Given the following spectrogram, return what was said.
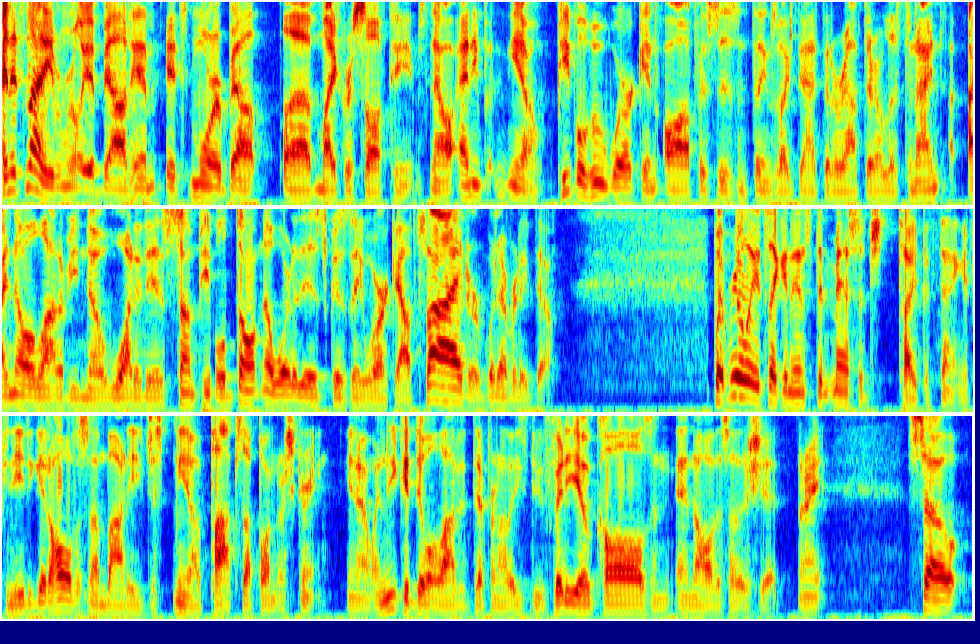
and it's not even really about him. It's more about uh, Microsoft Teams. Now, any you know people who work in offices and things like that that are out there listening, I I know a lot of you know what it is. Some people don't know what it is because they work outside or whatever they do. But really, it's like an instant message type of thing. If you need to get a hold of somebody, just you know pops up on their screen. You know, and you could do a lot of different. You do video calls and, and all this other shit, right? So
